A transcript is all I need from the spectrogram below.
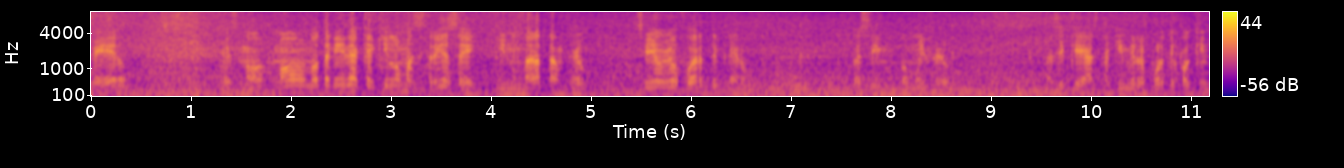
pero pues no, no, no tenía idea que aquí en Lomas Estrellas se inundara tan feo. Sí llovió fuerte, pero pues se inundó muy feo. Así que hasta aquí mi reporte, Joaquín.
